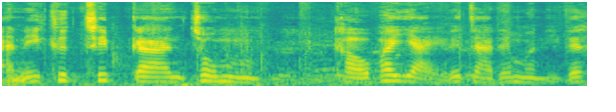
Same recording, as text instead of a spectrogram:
อันนี้คือทริปการชมเขาพระใหญ่ได้อจ้าได้เหมือนอีกเด้อ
